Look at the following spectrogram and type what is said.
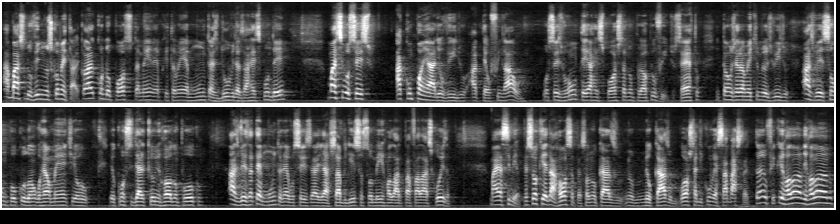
abaixo do vídeo nos comentários. Claro que quando eu posso também, né? Porque também é muitas dúvidas a responder. Mas se vocês acompanharem o vídeo até o final, vocês vão ter a resposta no próprio vídeo, certo? Então, geralmente, meus vídeos, às vezes, são um pouco longos, realmente, eu, eu considero que eu enrolo um pouco, às vezes até muito, né? Vocês já sabem disso, eu sou meio enrolado para falar as coisas, mas é assim mesmo. Pessoa que é da roça, pessoal, no caso, no meu caso, gosta de conversar bastante. Então, eu fico enrolando, enrolando,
